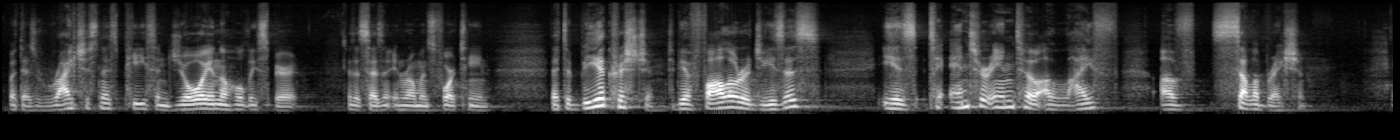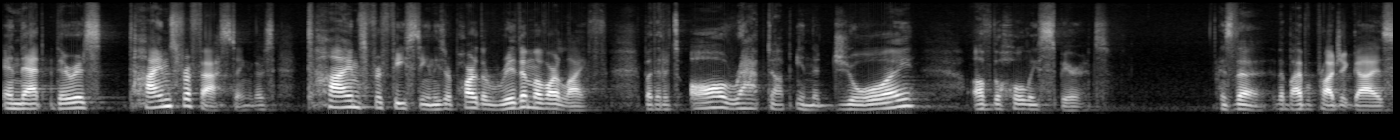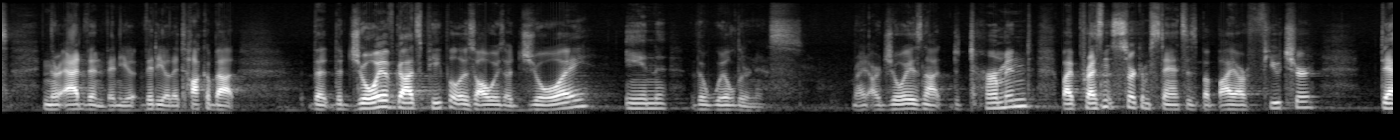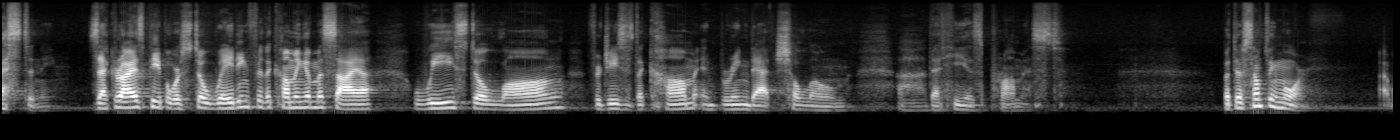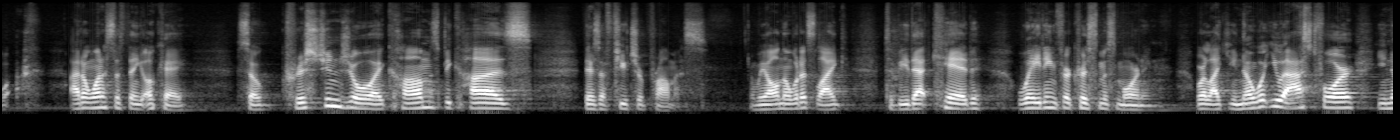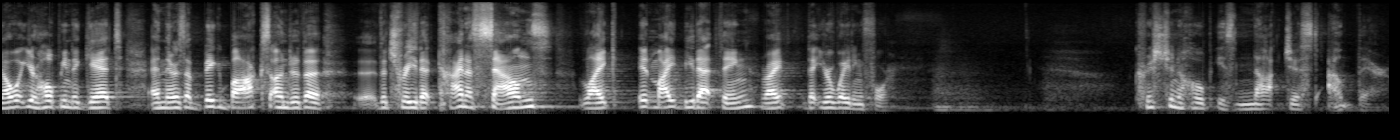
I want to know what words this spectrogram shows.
but there's righteousness, peace, and joy in the Holy Spirit as it says in Romans 14. That to be a Christian, to be a follower of Jesus, is to enter into a life of celebration. And that there is times for fasting, there's times for feasting, and these are part of the rhythm of our life, but that it's all wrapped up in the joy of the Holy Spirit. As the, the Bible Project guys in their Advent video, video they talk about the, the joy of God's people is always a joy in the wilderness. Right? Our joy is not determined by present circumstances, but by our future destiny. Zechariah's people were still waiting for the coming of Messiah. We still long for Jesus to come and bring that shalom uh, that he has promised. But there's something more. I don't want us to think, okay, so Christian joy comes because there's a future promise. And we all know what it's like to be that kid waiting for Christmas morning. Where, like, you know what you asked for, you know what you're hoping to get, and there's a big box under the, uh, the tree that kind of sounds like it might be that thing, right, that you're waiting for. Christian hope is not just out there.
